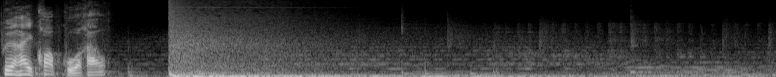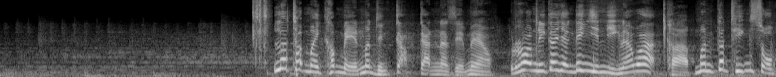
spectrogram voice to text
เพื่อให้ครอบครัวเขา แล้วทำไมเขมรมันถึงกลับกันน่ะเสียแมว รอบนี้ก็ยังได้ยินอีกนะว่า ครับมันก็ทิ้งศพ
